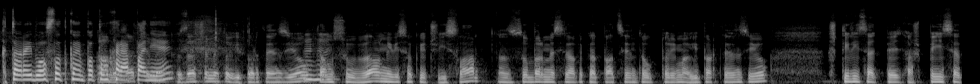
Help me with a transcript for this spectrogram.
ktorej dôsledkom je potom Áno, chrápanie? Začneme, začneme to hypertenziou. Mm-hmm. Tam sú veľmi vysoké čísla. Zoberme si napríklad pacientov, ktorí majú hypertenziu, 45 až 50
